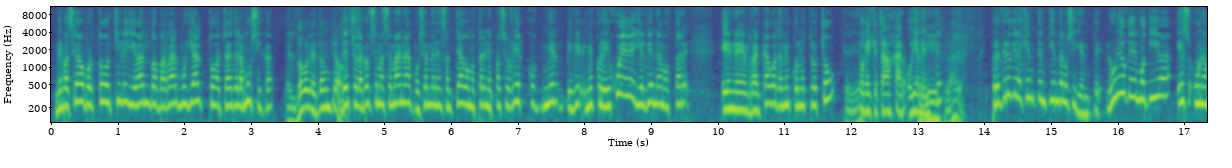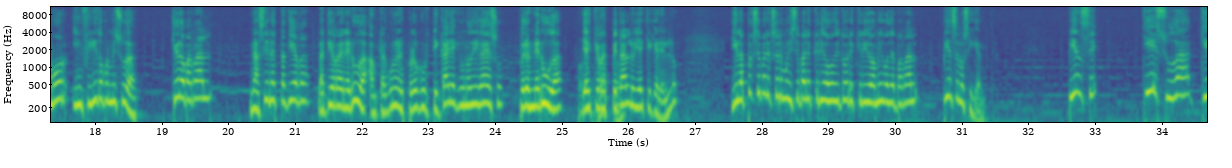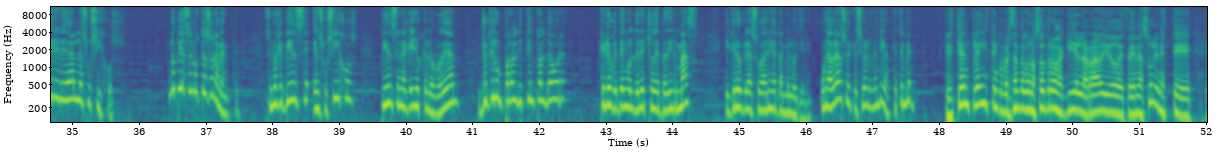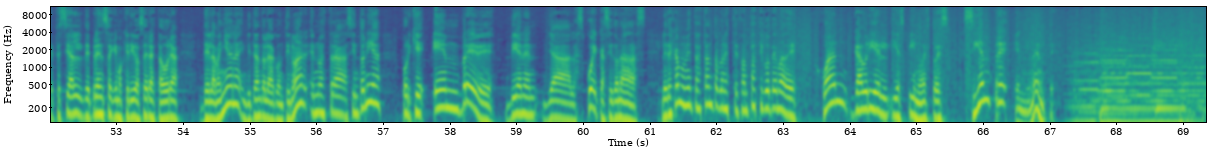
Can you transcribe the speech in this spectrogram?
me he paseado por todo Chile llevando a Parral muy alto a través de la música. El doble de Tom Jones. De hecho, la próxima semana, por si andan en Santiago, vamos a estar en Espacio Riesgo miércoles y jueves, y el viernes vamos a estar en, en Rancagua también con nuestro show, porque hay que trabajar, obviamente. Sí, claro. Pero quiero que la gente entienda lo siguiente. Lo único que me motiva es un amor infinito por mi ciudad. Quiero a Parral, nací en esta tierra, la tierra de Neruda, aunque a algunos les provoque urticaria que uno diga eso, pero es Neruda Por y hay que respetarlo y hay que quererlo. Y en las próximas elecciones municipales, queridos auditores, queridos amigos de Parral, piense lo siguiente. Piense qué ciudad quiere heredarle a sus hijos. No piense en usted solamente, sino que piense en sus hijos, piense en aquellos que lo rodean. Yo quiero un Parral distinto al de ahora, creo que tengo el derecho de pedir más y creo que la ciudadanía también lo tiene. Un abrazo y que el Señor les bendiga. Que estén bien. Cristian Kleinsten conversando con nosotros aquí en la radio FM Azul en este especial de prensa que hemos querido hacer a esta hora de la mañana, invitándole a continuar en nuestra sintonía, porque en breve vienen ya las cuecas y tonadas. Les dejamos mientras tanto con este fantástico tema de Juan Gabriel y Espino. Esto es Siempre en mi mente.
